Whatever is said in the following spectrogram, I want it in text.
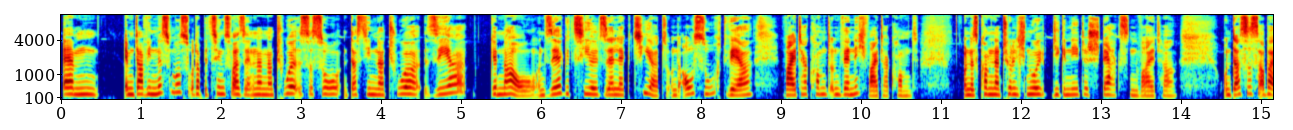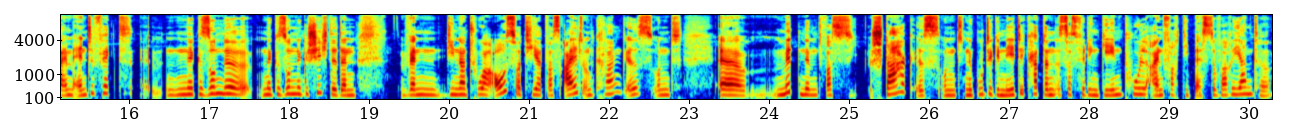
Ähm, Im Darwinismus oder beziehungsweise in der Natur ist es so, dass die Natur sehr genau und sehr gezielt selektiert und aussucht, wer weiterkommt und wer nicht weiterkommt. Und es kommen natürlich nur die genetisch stärksten weiter. Und das ist aber im Endeffekt äh, eine gesunde, eine gesunde Geschichte, denn wenn die Natur aussortiert, was alt und krank ist und äh, mitnimmt, was stark ist und eine gute Genetik hat, dann ist das für den Genpool einfach die beste Variante.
